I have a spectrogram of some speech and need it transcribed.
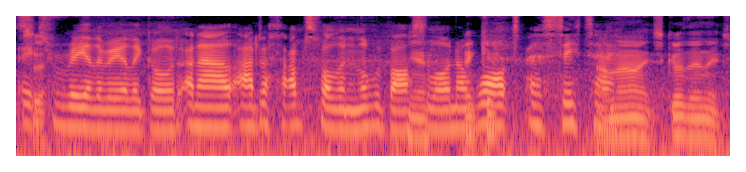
It's uh, really, really good, and I, I just, I'm just falling in love with Barcelona. you. what a city! I know it's good, isn't it?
